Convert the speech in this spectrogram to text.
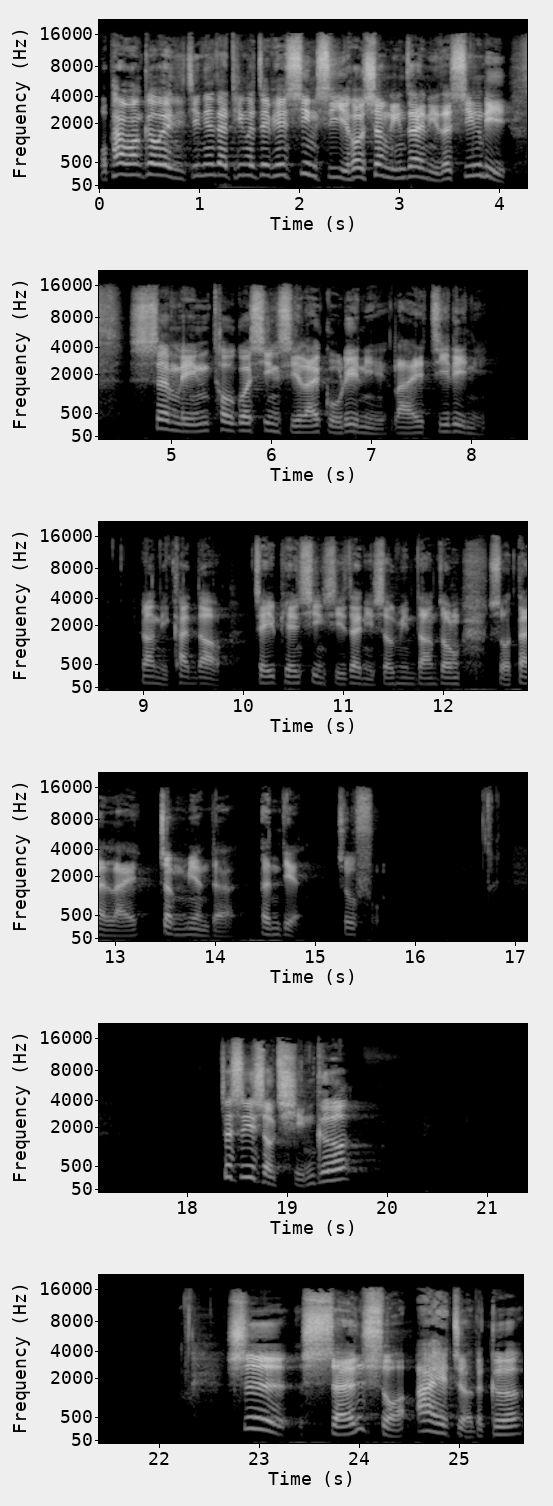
我盼望各位，你今天在听了这篇信息以后，圣灵在你的心里，圣灵透过信息来鼓励你，来激励你，让你看到这一篇信息在你生命当中所带来正面的恩典祝福。这是一首情歌，是神所爱者的歌，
